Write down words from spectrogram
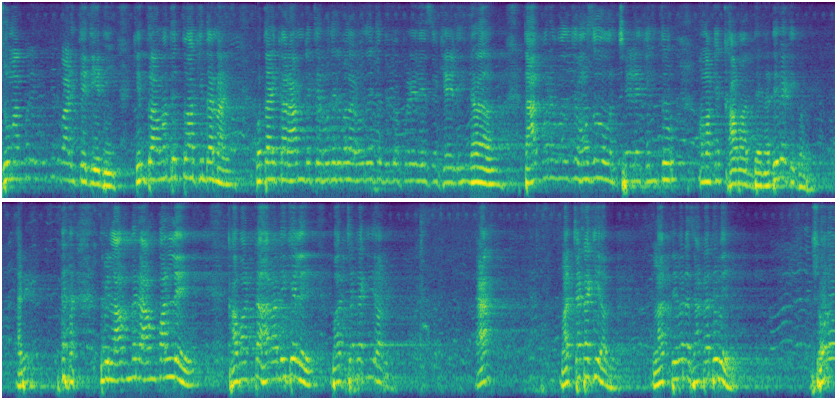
জমা করে ইহুদির বাড়িতে দিয়ে দিই। কিন্তু আমাদের তো আকিদা নাই। কোথায় কার আম গেছে রোদের বেলা রোদ দুটো পেড়ে নিয়ে এসে খেয়ে নিই। হ্যাঁ। তারপরে বলছে হুজুর, ছেলে কিন্তু আমাকে খাবার দেয় না। দেবে কি করে? আরে, তুমি লাভ মেরে আম পারলে, খাবারটা হারাবি খেলে, বাচ্চাটা কি হবে? হ্যাঁ? বাচ্চাটা কি হবে? লাভ দেবে না, ঝাঁটা দেবে? শোনো,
